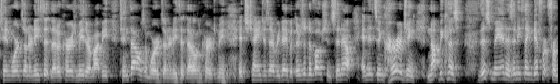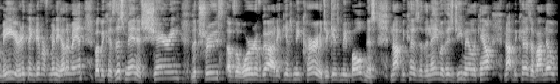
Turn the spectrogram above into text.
10 words underneath it that encourage me. There might be 10,000 words underneath it that'll encourage me. It changes every day, but there's a devotion sent out, and it's encouraging not because this man is anything different from me or anything different from any other man, but because this man is sharing the truth of the Word of God. It gives me courage, it gives me boldness, not because of the name of his Gmail account, not because of I know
